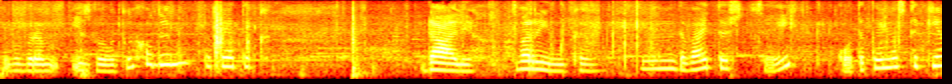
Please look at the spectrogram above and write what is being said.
виберемо із великих один пакетик. Далі тваринки. Давайте ось цей. Тут котики у нас такі,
